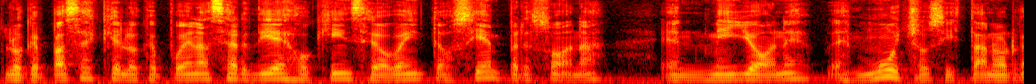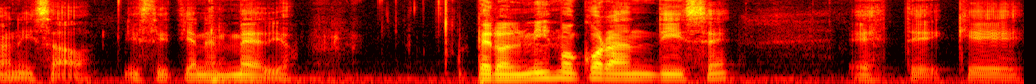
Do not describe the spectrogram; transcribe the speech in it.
Lo que pasa es que lo que pueden hacer 10 o 15 o 20 o 100 personas en millones es mucho si están organizados y si tienen medios. Pero el mismo Corán dice este, que,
